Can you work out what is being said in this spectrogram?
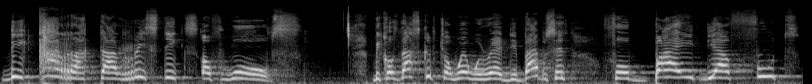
the characteristics of wolves. Because that scripture where we read, the Bible says, For by their fruit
